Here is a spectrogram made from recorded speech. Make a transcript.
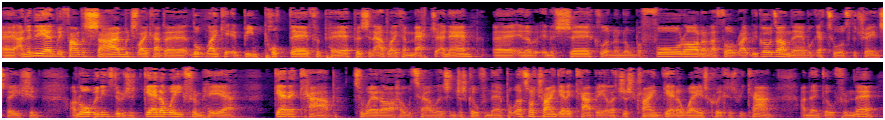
Uh, and in the end, we found a sign which like had a looked like it had been put there for purpose, and had like a met an M uh, in a in a circle and a number four on. And I thought, right, we go down there, we'll get towards the train station, and all we need to do is just get away from here get a cab to where our hotel is and just go from there. But let's not try and get a cab here. Let's just try and get away as quick as we can and then go from there.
